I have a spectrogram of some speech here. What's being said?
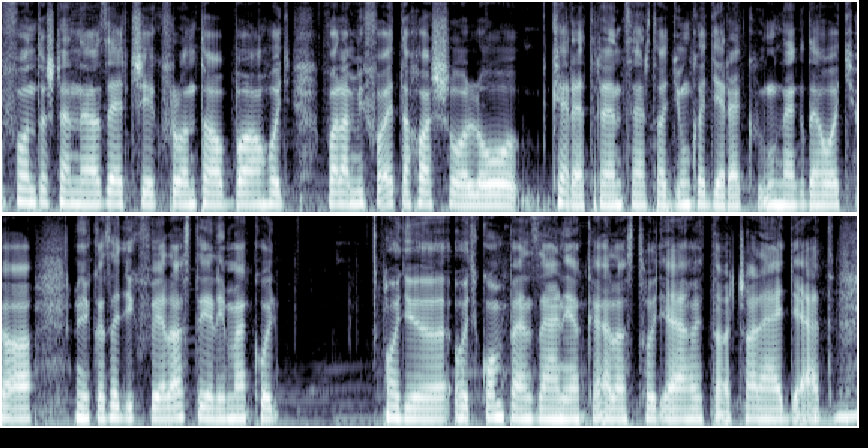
fontos lenne az egységfront abban, hogy valami fajta hasonló keretrendszert adjunk a gyerekünknek, de hogyha mondjuk az egyik fél azt éli meg, hogy hogy, hogy kompenzálnia kell azt, hogy elhagyta a családját, uh-huh.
